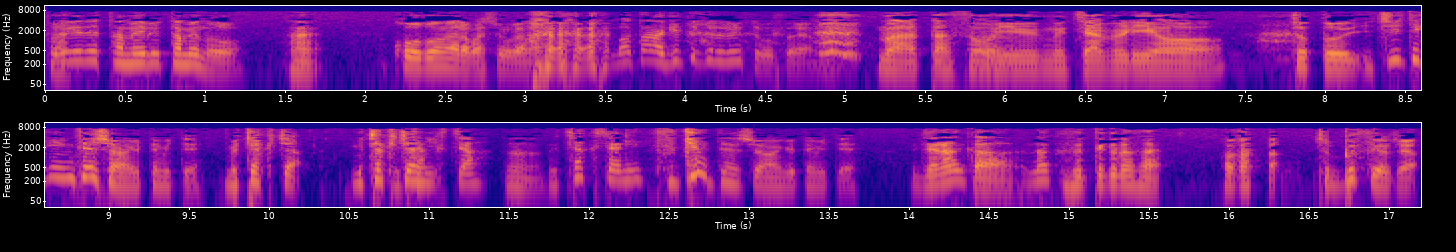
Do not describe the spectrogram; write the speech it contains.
それで貯めるためのはい。行動ならばしょうがない。また上げてくれるってことだよね。またそういう無茶ぶりを、ちょっと一時的にテンション上げてみて。むちゃくちゃ。むちゃくちゃにむちゃく。ちゃ、うん。むちゃくちゃに？すっげえテンション上げてみて。じゃあなんか、なんか振ってください。わかった。ちょ、ブスよ、じゃあ。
